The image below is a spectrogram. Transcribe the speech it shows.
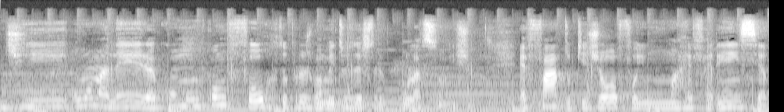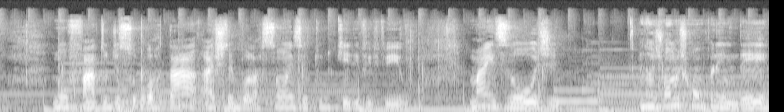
de uma maneira como um conforto para os momentos das tribulações. É fato que Jó foi uma referência no fato de suportar as tribulações e tudo que ele viveu. Mas hoje nós vamos compreender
